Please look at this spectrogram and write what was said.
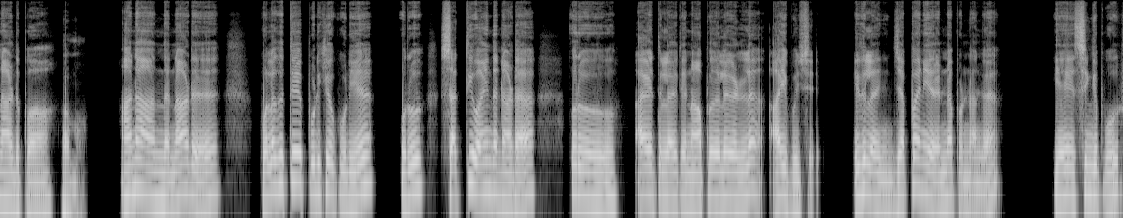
நாடுப்பா. ஆமா. ஆனா அந்த நாடு உலகத்தையே பிடிக்கக்கூடிய ஒரு சக்தி வாய்ந்த நாடா ஒரு ஆயிரத்தி தொள்ளாயிரத்தி நாற்பதுகளில் ஆகிப்போச்சு இதில் ஜப்பானியர் என்ன பண்ணாங்க? ஏ சிங்கப்பூர்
